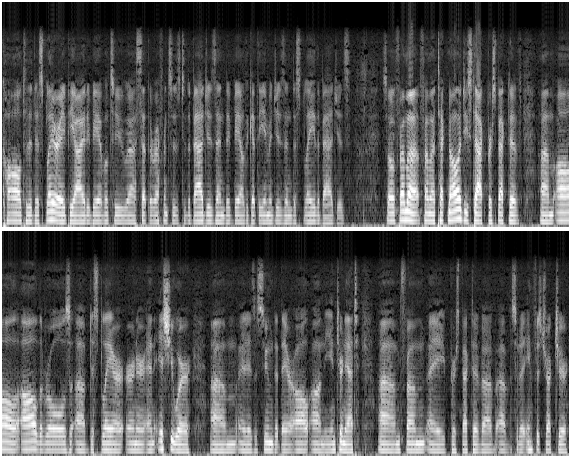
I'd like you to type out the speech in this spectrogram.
call to the displayer API to be able to uh, set the references to the badges and to be able to get the images and display the badges. So from a from a technology stack perspective, um, all all the roles of displayer, earner, and issuer, um, it is assumed that they are all on the internet. Um, from a perspective of, of sort of infrastructure.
